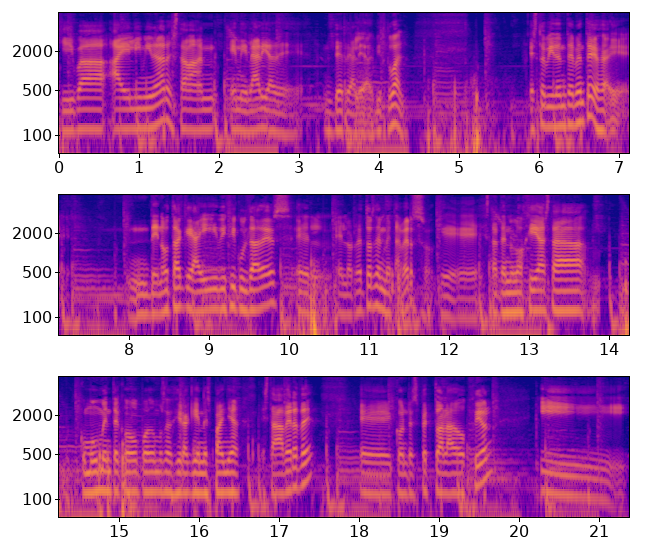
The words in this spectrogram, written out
que iba a eliminar estaban en el área de, de realidad virtual. Esto evidentemente eh, denota que hay dificultades en, los retos del metaverso, que esta tecnología está comúnmente, como podemos decir aquí en España, está verde eh, con respecto a la adopción y,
